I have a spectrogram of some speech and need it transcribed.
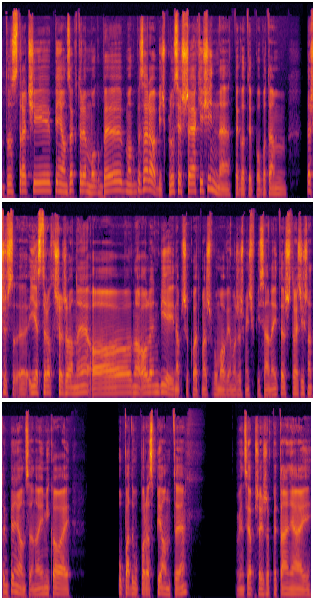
no to straci pieniądze, które mógłby, mógłby zarobić. Plus jeszcze jakieś inne tego typu, bo tam też jest, e, jest rozszerzony o no, All NBA na przykład masz w umowie, możesz mieć wpisane i też tracisz na tym pieniądze. No i Mikołaj upadł po raz piąty, więc ja przejrzę pytania i...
